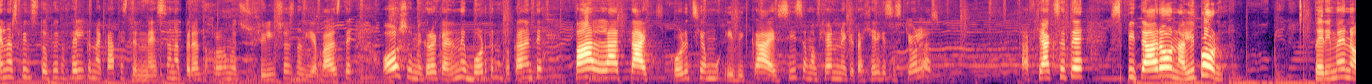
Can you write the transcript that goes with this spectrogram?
Ένα σπίτι στο οποίο θα θέλετε να κάθεστε μέσα, να περνάτε χρόνο με τους φίλους σας, να διαβάζετε. Όσο μικρό και αν είναι, μπορείτε να το κάνετε παλατάκι. Κορίτσια μου, ειδικά εσείς, άμα πιάνουν και τα χέρια σας κιόλας, θα φτιάξετε σπιταρόνα. Λοιπόν, περιμένω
